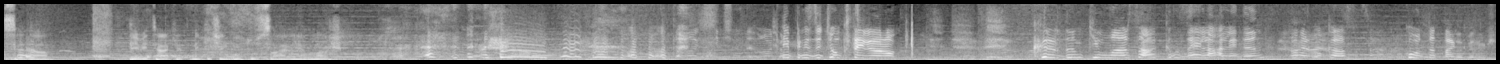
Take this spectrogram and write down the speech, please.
Seda, evi terk etmek için 30 saniyen var. Hepinizi çok seviyorum. Kırdığım kim varsa hakkınızı helal edin. Ver o kalsın. Konta tak. Bu da benim şey.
